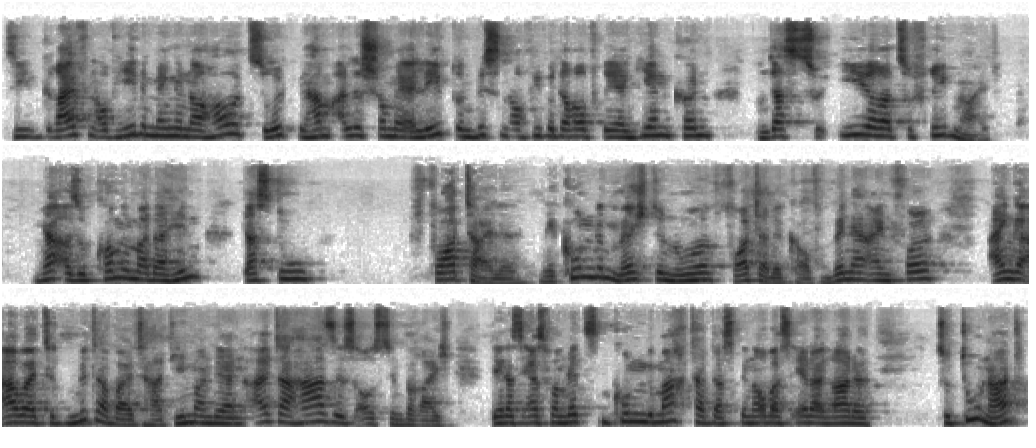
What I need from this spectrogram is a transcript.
Sie greifen auf jede Menge Know-how zurück. Wir haben alles schon mal erlebt und wissen auch, wie wir darauf reagieren können und das zu Ihrer Zufriedenheit. Ja, also komm immer dahin, dass du Vorteile. Der Kunde möchte nur Vorteile kaufen. Wenn er einen voll eingearbeiteten Mitarbeiter hat, jemand, der ein alter Hase ist aus dem Bereich, der das erst beim letzten Kunden gemacht hat, das genau, was er da gerade zu tun hat,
